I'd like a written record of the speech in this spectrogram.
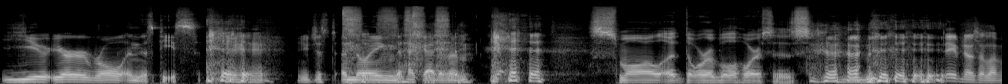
you your role in this piece. You're just annoying the heck out of him. Small, adorable horses. Dave knows I love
